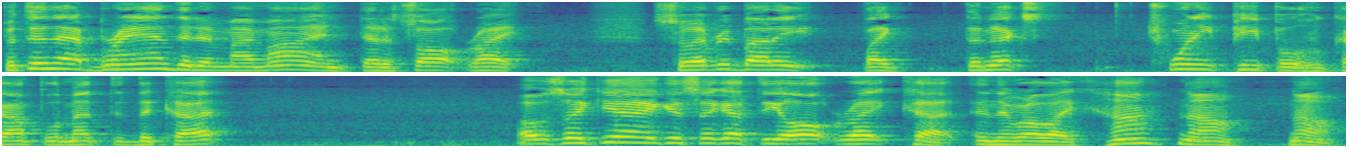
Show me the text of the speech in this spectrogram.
But then that branded in my mind that it's alt right. So everybody, like the next 20 people who complimented the cut, I was like, yeah, I guess I got the alt right cut. And they were like, huh? No, no.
